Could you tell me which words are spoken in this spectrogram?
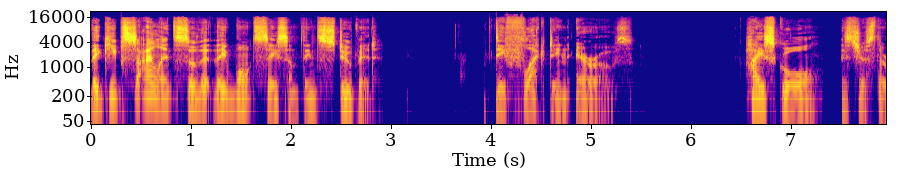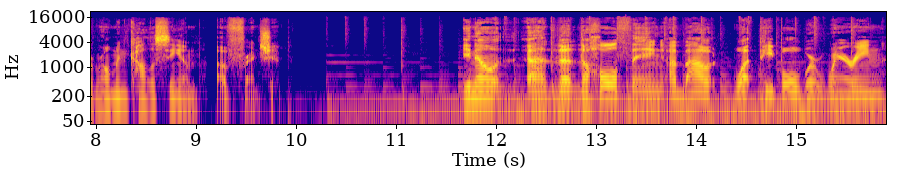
They keep silent so that they won't say something stupid, deflecting arrows. High school is just the Roman Colosseum of friendship. You know, uh, the the whole thing about what people were wearing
